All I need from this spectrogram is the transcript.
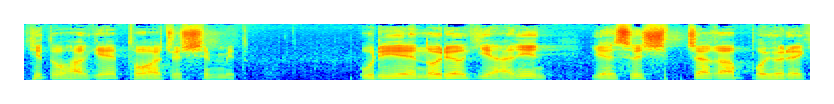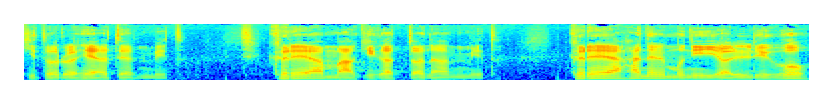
기도하게 도와주십니다. 우리의 노력이 아닌 예수 십자가 보혈의 기도를 해야 됩니다. 그래야 마귀가 떠납니다. 그래야 하늘 문이 열리고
